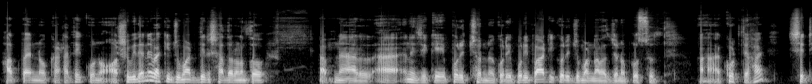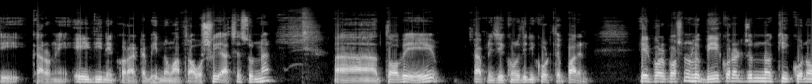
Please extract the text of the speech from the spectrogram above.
হাত পায়ের নখ কাটাতে কোনো অসুবিধা নেই। বাকি জুমার দিন সাধারণত আপনার নিজেকে পরিচ্ছন্ন করে, পরিপাটি করে জুমার নামার জন্য প্রস্তুত করতে হয়, সেটি কারণে এই দিনে করা একটা ভিন্ন মাত্রা অবশ্যই আছে শুননা তবে আপনি যে কোনো দিনই করতে পারেন। এরপর প্রশ্ন হলো, বিয়ে করার জন্য কি কোনো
